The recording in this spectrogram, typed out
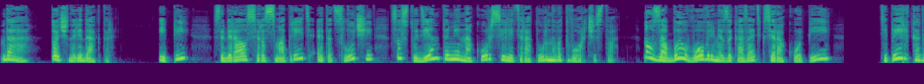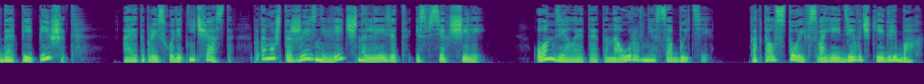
Да, точно редактор. И Пи собирался рассмотреть этот случай со студентами на курсе литературного творчества, но забыл вовремя заказать ксерокопии. Теперь, когда Пи пишет, а это происходит нечасто, потому что жизнь вечно лезет из всех щелей, он делает это на уровне события, как Толстой в своей «Девочке и грибах».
